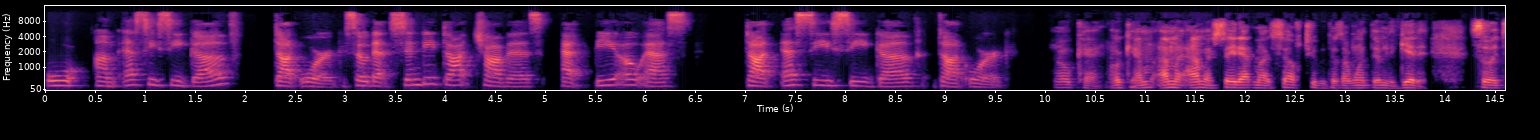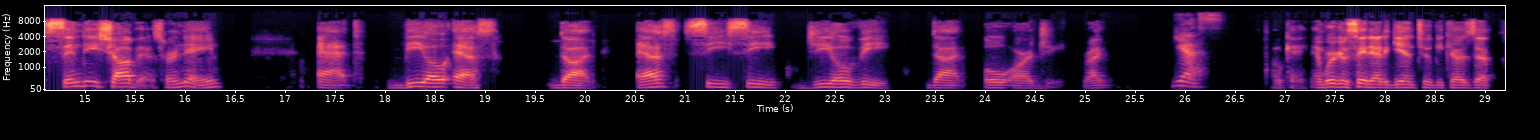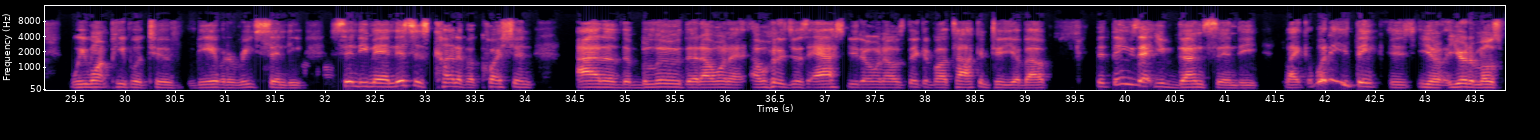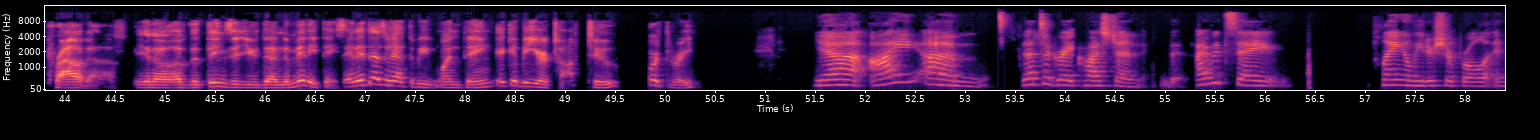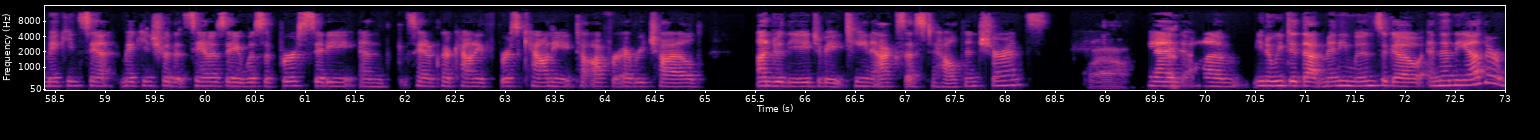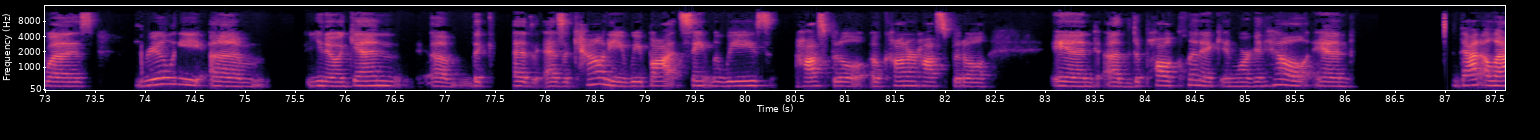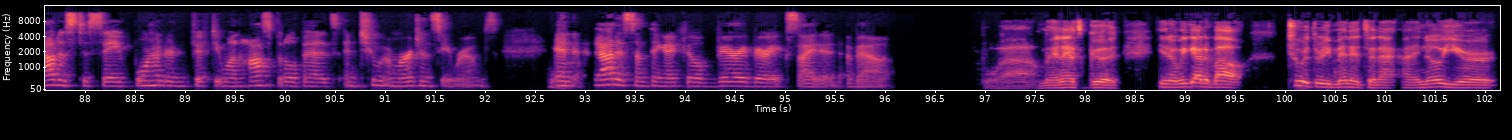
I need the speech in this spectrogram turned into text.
or um, SCC org. So that's Cindy.Chavez at bos.sccgov.org. Okay, okay. I'm I'm I'm gonna say that myself too because I want them to get it. So it's Cindy Chavez, her name, at bos dot sccgov dot org, right? Yes. Okay, and we're to say that again too because uh, we want people to be able to reach Cindy. Cindy, man, this is kind of a question out of the blue that I want to I want to just ask you though when I was thinking about talking to you about the things that you've done, Cindy. Like, what do you think is you know you're the most proud of? You know, of the things that you've done, the many things, and it doesn't have to be one thing. It could be your top two or three. Yeah, I um that's a great question. I would say playing a leadership role in making San, making sure that San Jose was the first city and Santa Clara County the first county to offer every child under the age of 18 access to health insurance. Wow. And um, you know, we did that many moons ago. And then the other was really um, you know, again, um, the as, as a county, we bought St. Louise Hospital, O'Connor Hospital, and uh, the DePaul Clinic in Morgan Hill. And that allowed us to save 451 hospital beds and two emergency rooms. And that is something I feel very, very excited about. Wow, man, that's good. You know, we got about two or three minutes, and I, I know your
